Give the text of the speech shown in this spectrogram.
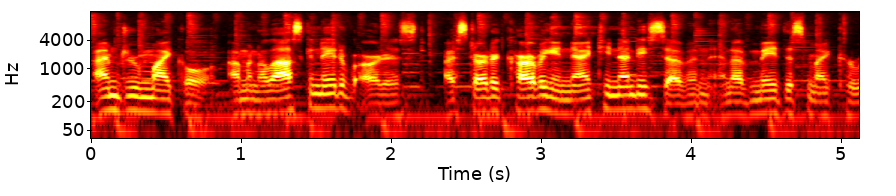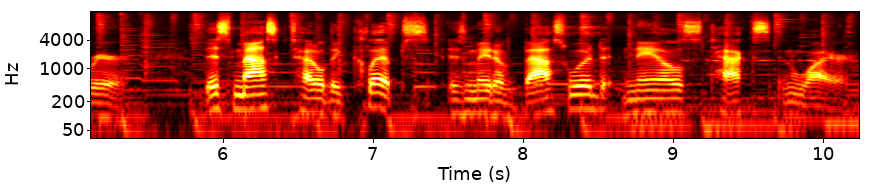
I'm Drew Michael. I'm an Alaska Native artist. I started carving in 1997 and I've made this my career. This mask titled Eclipse is made of basswood, nails, tacks, and wire.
